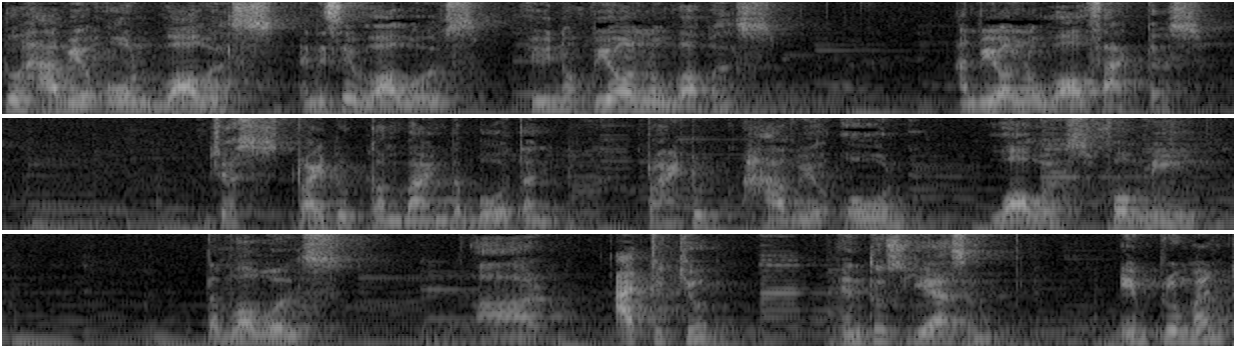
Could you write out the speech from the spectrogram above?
to have your own vowels. And I say vowels, you know, we all know vowels, and we all know wow factors. Just try to combine the both and try to have your own vowels. For me, the vowels are attitude, enthusiasm, improvement,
